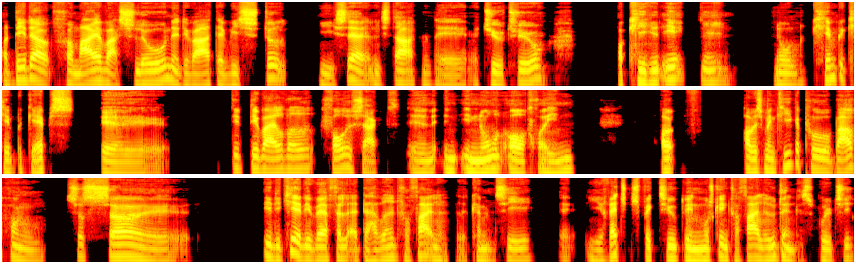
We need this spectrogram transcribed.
og det, der for mig var slående, det var, da vi stod især i starten af 2020 og kiggede ind i nogle kæmpe, kæmpe gaps. Øh, det, det var allerede forudsagt i en, en nogle år forinden. Og, og hvis man kigger på baggrunden så, så, øh, indikerer det i hvert fald, at der har været en forfejlet, kan man sige, øh, i retrospektiv, det er måske en forfejlet uddannelsespolitik.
